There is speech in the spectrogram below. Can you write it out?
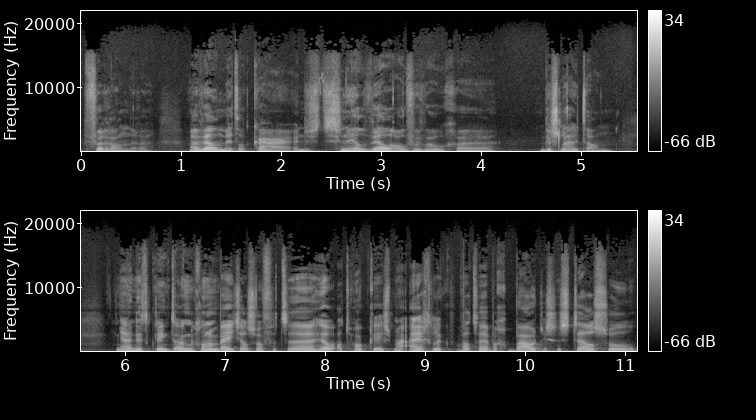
veranderen? Maar wel met elkaar. En dus het is een heel weloverwogen besluit dan. Ja, dit klinkt ook nog wel een beetje alsof het uh, heel ad hoc is. Maar eigenlijk wat we hebben gebouwd is een stelsel.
